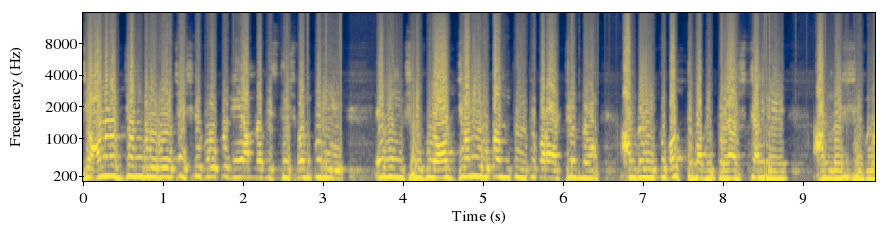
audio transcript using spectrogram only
যে অনর্জনগুলো রয়েছে, সেগুলোকে নিয়ে আমরা বিশ্লেষণ করি এবং সেগুলো অর্জনে রূপান্তরিত করার জন্য আমরা ঐক্যবদ্ধভাবে প্রয়াস চালিয়ে আমরা সেগুলো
